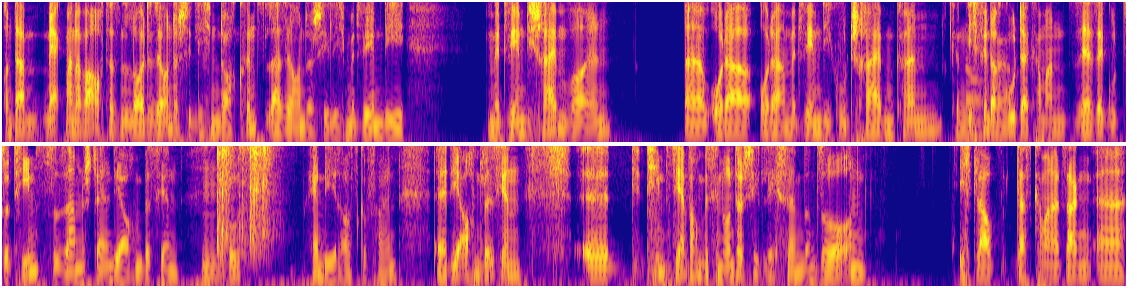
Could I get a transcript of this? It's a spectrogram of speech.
und da merkt man aber auch, dass sind Leute sehr unterschiedlich und auch Künstler sehr unterschiedlich, mit wem die, mit wem die schreiben wollen äh, oder, oder mit wem die gut schreiben können. Genau, ich finde auch ja. gut, da kann man sehr, sehr gut so Teams zusammenstellen, die auch ein bisschen, hm. ups, Handy rausgefallen, äh, die auch ein Tschüss. bisschen, äh, die Teams, die einfach ein bisschen unterschiedlich sind und so und ich glaube, das kann man halt sagen, äh,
